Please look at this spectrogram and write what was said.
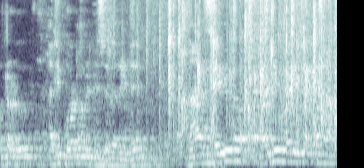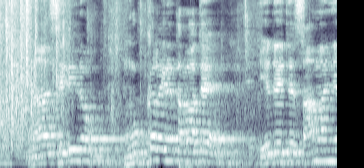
ఉంటాడు. అది కోటమి చేసేదానంటే నా శరీరం మళ్ళీ మళ్ళీ చెప్తున్నా నా శరీరం ముక్కలైన తర్వాతే ఏదైతే సామాన్య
